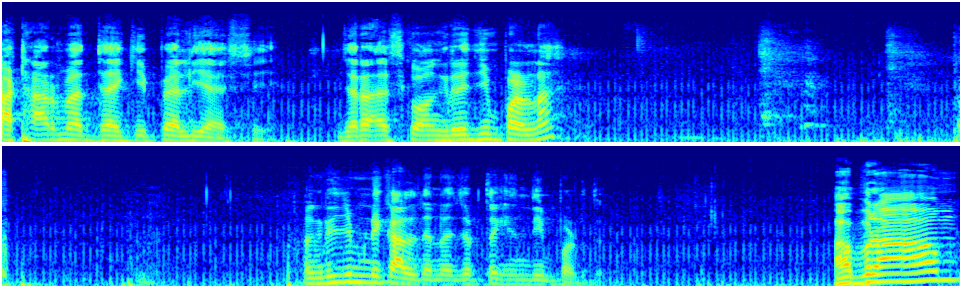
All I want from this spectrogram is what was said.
अठारहवें अध्याय की पहली आयत से। जरा इसको अंग्रेज़ी में पढ़ना। अंग्रेज़ी में निकाल देना जब तक हिंदी में पढ़ दो। अब्राहम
